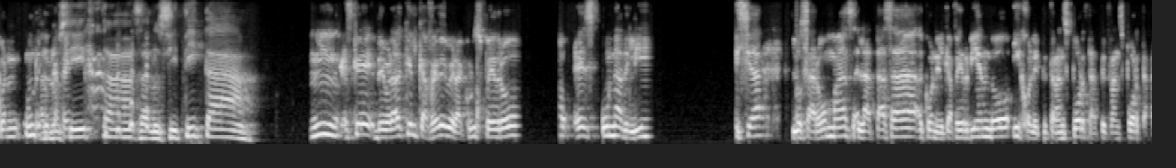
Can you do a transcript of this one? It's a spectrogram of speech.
con un rico Salucita, salucitita. Mm, es que de verdad que el café de Veracruz, Pedro, es una delicia los aromas, la taza con el café hirviendo, híjole, te transporta, te transporta.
